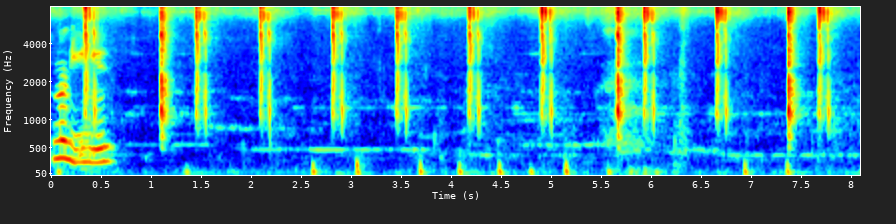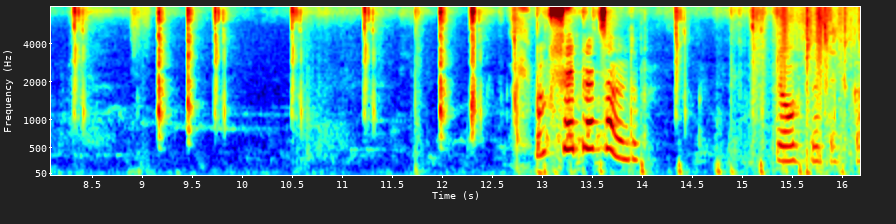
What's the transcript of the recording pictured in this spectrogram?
na linii. Przepracałem to. No, gwiazdeczka.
